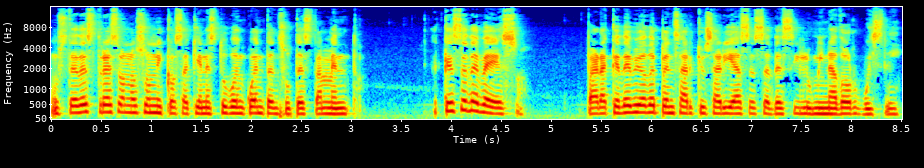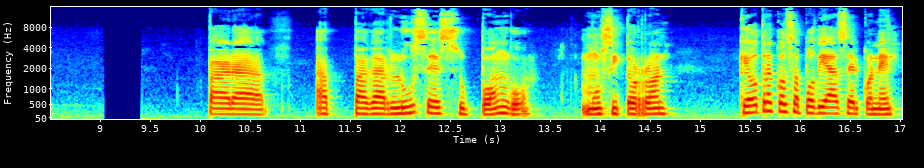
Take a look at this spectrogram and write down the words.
ustedes tres son los únicos a quienes tuvo en cuenta en su testamento. ¿A qué se debe eso? ¿Para qué debió de pensar que usarías ese desiluminador, Weasley? Para apagar luces, supongo, musitó Ron. ¿Qué otra cosa podía hacer con él?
